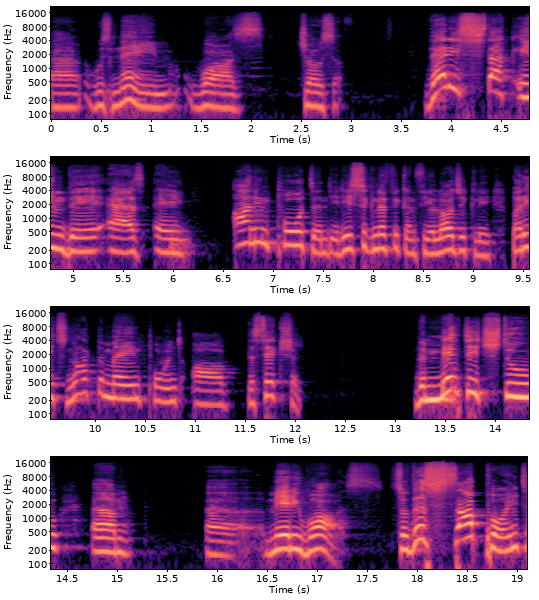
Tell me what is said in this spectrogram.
uh, whose name was Joseph. That is stuck in there as a unimportant, it is significant theologically, but it's not the main point of the section. The message to um, uh, Mary was so this subpoint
